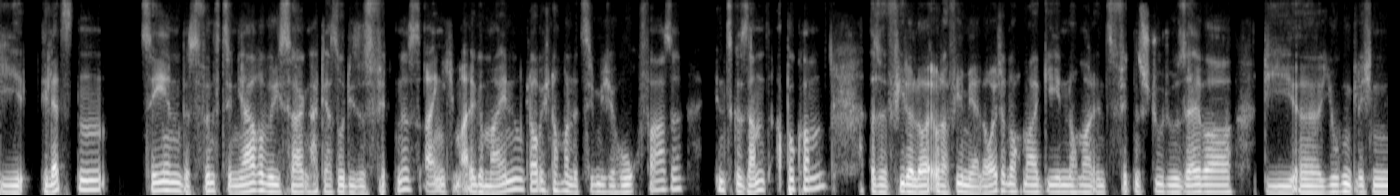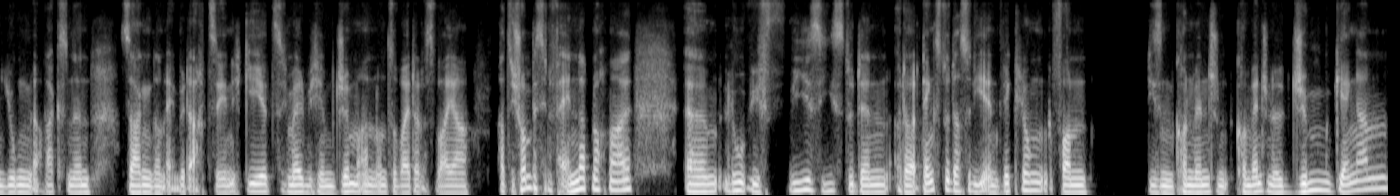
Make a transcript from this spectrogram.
die, die letzten 10 bis 15 Jahre, würde ich sagen, hat ja so dieses Fitness eigentlich im Allgemeinen, glaube ich, nochmal eine ziemliche Hochphase insgesamt abbekommen. Also viele Leute oder viel mehr Leute nochmal gehen nochmal ins Fitnessstudio selber. Die äh, Jugendlichen, jungen Erwachsenen sagen dann, ey, mit 18, ich gehe jetzt, ich melde mich im Gym an und so weiter. Das war ja, hat sich schon ein bisschen verändert nochmal. Ähm, Lou, wie, wie siehst du denn, oder denkst du, dass du die Entwicklung von diesen Convention, Conventional Gym-Gängern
